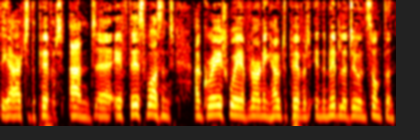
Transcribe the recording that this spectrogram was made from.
the art of the pivot. And uh, if this wasn't a great way of learning how to pivot in the middle of doing something,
